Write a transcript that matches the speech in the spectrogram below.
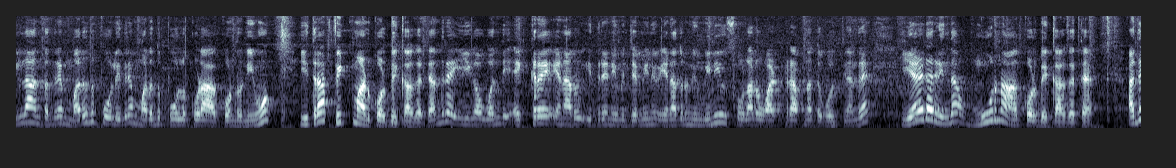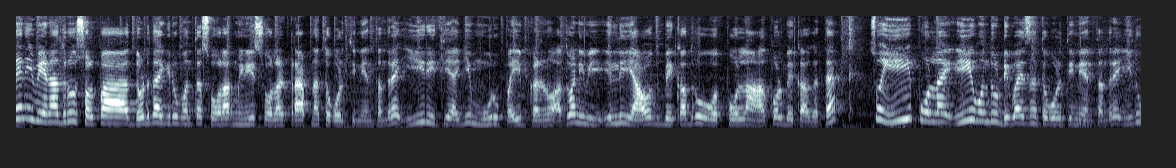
ಇಲ್ಲ ಅಂತಂದ್ರೆ ಮರದ ಪೋಲ್ ಇದ್ರೆ ಮರದ ಪೋಲ್ ಕೂಡ ಹಾಕ್ಕೊಂಡು ನೀವು ಈ ತರ ಫಿಟ್ ಮಾಡ್ಕೊಳ್ಬೇಕಾಗತ್ತೆ. ಅಂದ್ರೆ ಈಗ ಒಂದು ಎಕರೆ ಏನಾದ್ರು ಇದ್ರೆ ನಿಮ್ಮ ಜಮೀನು, ಏನಾದರೂ ನೀವು ಮಿನಿ ಸೋಲಾರ್ ವಾಟರ್ ಟ್ರಾಪ್ನ ತಗೊಳ್ತೀನಿ ಅಂದ್ರೆ ಎರಡರಿಂದ ಮೂರನ್ನ ಹಾಕ್ಕೊಳ್ಬೇಕಾಗತ್ತೆ ಅದೇ ನೀವು ಏನಾದರೂ ಸ್ವಲ್ಪ ದೊಡ್ಡದಾಗಿರುವಂಥ ಸೋಲಾರ್ ಮಿನಿ ಸೋಲಾರ್ ಟ್ರ್ಯಾಪ್ನ ತೊಗೊಳ್ತೀನಿ ಅಂತಂದರೆ ಈ ರೀತಿಯಾಗಿ ಮೂರು ಪೈಪ್ಗಳನ್ನು ಅಥವಾ ನೀವು ಇಲ್ಲಿ ಯಾವ್ದು ಬೇಕಾದರೂ ಪೋಲ್ನ ಹಾಕ್ಕೊಳ್ಬೇಕಾಗತ್ತೆ ಸೊ ಈ ಪೋಲ್ನ ಈ ಒಂದು ಡಿವೈಸ್ನ ತೊಗೊಳ್ತೀನಿ ಅಂತಂದರೆ ಇದು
